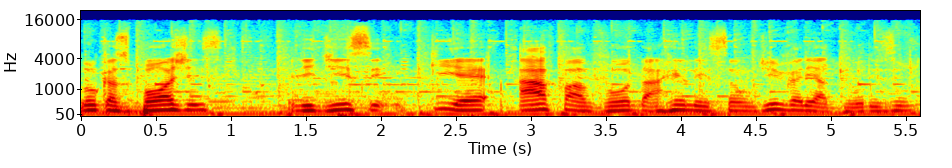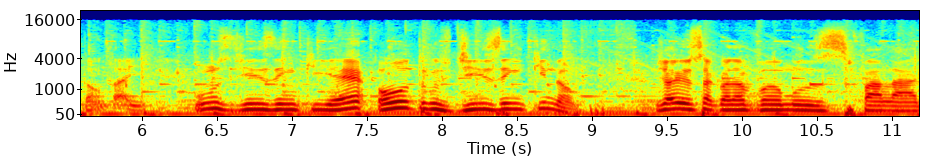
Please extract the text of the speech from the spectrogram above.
Lucas Borges, ele disse que é a favor da reeleição de vereadores. Então tá aí. Uns dizem que é, outros dizem que não. Jailson, agora vamos falar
